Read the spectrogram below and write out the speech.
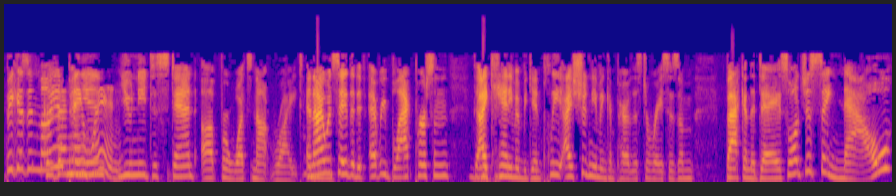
Because in my opinion, you need to stand up for what's not right. And I would say that if every black person, I can't even begin. Please, I shouldn't even compare this to racism back in the day. So I'll just say now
